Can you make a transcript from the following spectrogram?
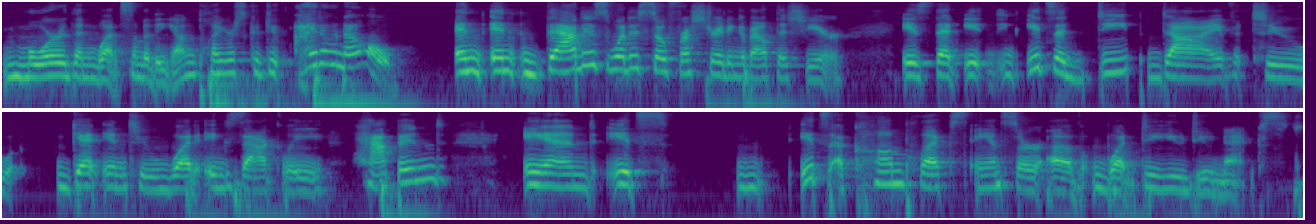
more than what some of the young players could do. I don't know. And and that is what is so frustrating about this year is that it it's a deep dive to get into what exactly happened and it's it's a complex answer of what do you do next.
